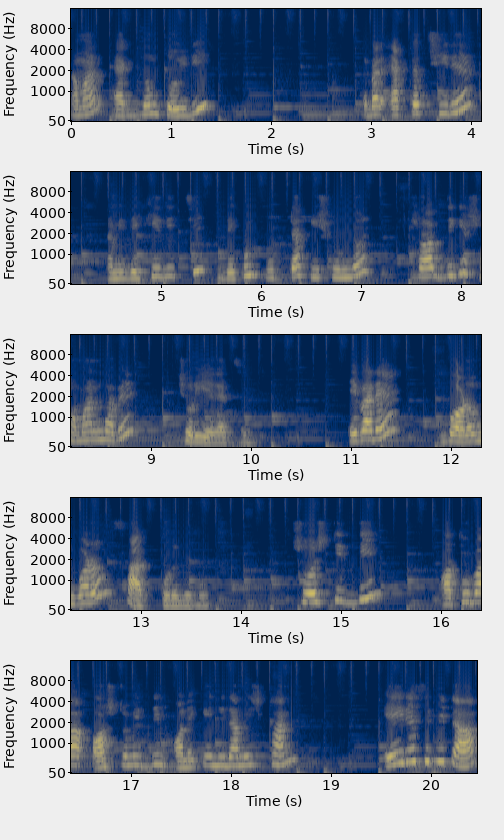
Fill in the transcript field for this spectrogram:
আমার একদম তৈরি। এবার একটা ছিঁড়ে আমি দেখিয়ে দিচ্ছি। দেখুন পুরটা কি সুন্দর। সব দিকে সমানভাবে ছড়িয়ে গেছে। এবারে গরম গরম সার্ভ করে দেবো। ষষ্ঠীর দিন অথবা অষ্টমীর দিন অনেকেই নিরামিষ খান। এই রেসিপিটা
